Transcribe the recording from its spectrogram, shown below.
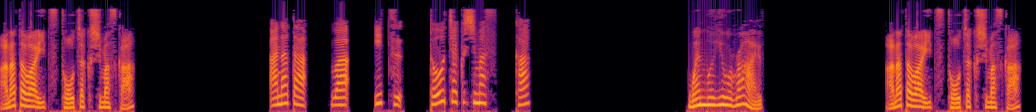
あなたはいつ到着しますか？あなたはいつ到着しますか？When will you arrive? あなたはいつ到着しますか？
